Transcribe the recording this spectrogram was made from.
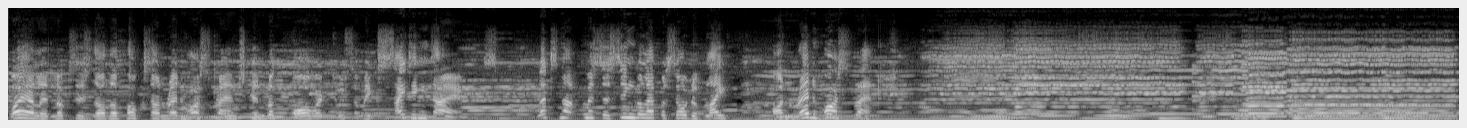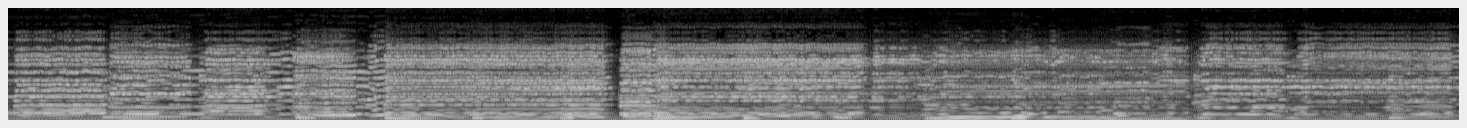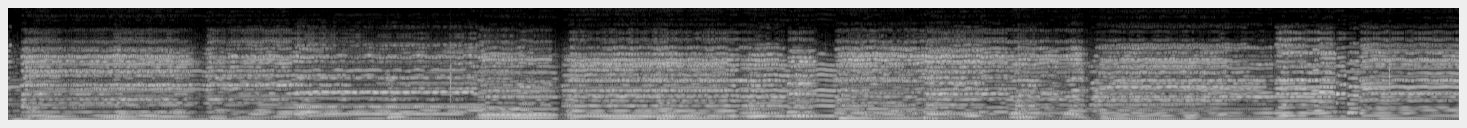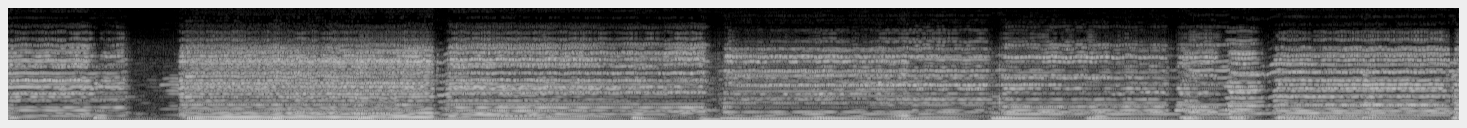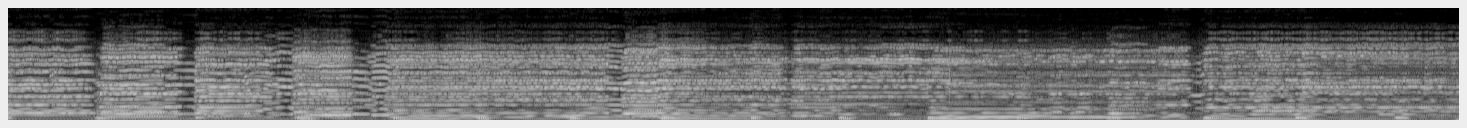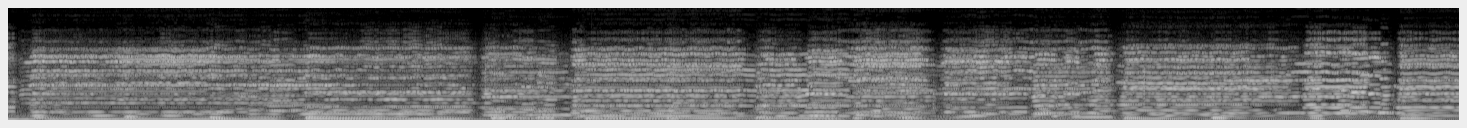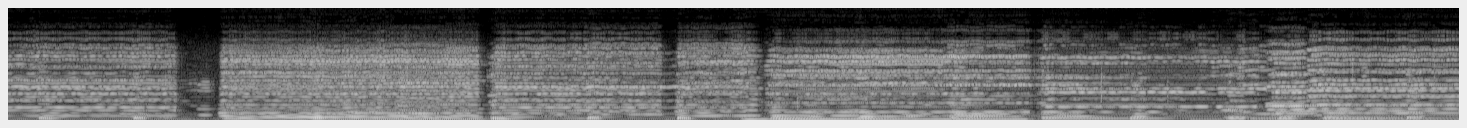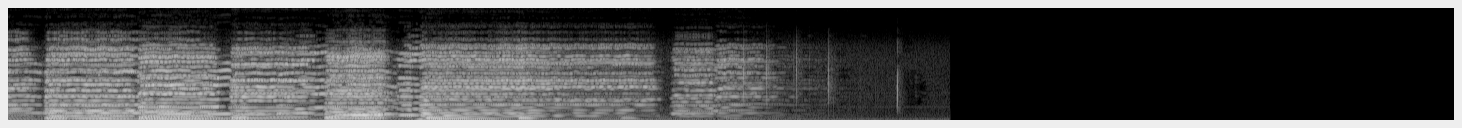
Well, it looks as though the folks on Red Horse Ranch can look forward to some exciting times. Let's not miss a single episode of life on Red Horse Ranch.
